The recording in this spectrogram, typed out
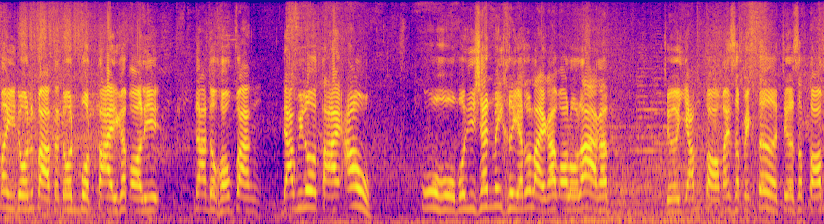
ไม่โดนหรือเปล่าแต่โดนบดตายครับออลีด้าตัวของฝั่งดาร์วิโลตายเอ้า โอ้โหโพซิชันไม่เคลียร์เท่าไหร่ครับออโรล่าครับ เจอย้ำต่อไหมสเปกเตอร์ เจอสตอม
